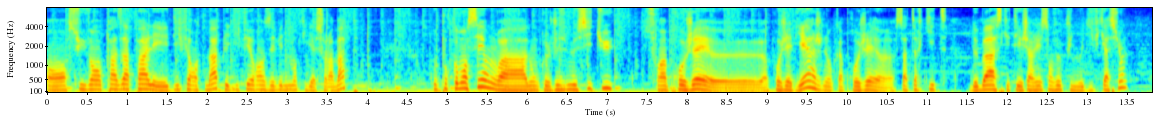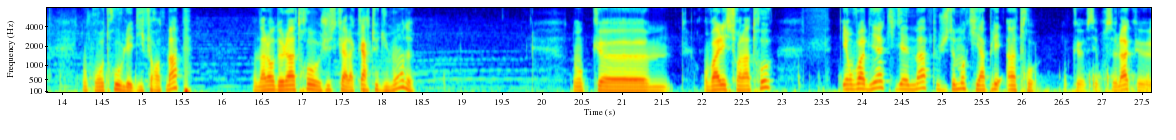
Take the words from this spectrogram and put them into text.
en suivant pas à pas les différentes maps, les différents événements qu'il y a sur la map. Donc pour commencer, on va donc je me situe sur un projet euh, un projet vierge, donc un projet un starter kit de base qui est téléchargé sans aucune modification. Donc on retrouve les différentes maps en allant de l'intro jusqu'à la carte du monde. Donc euh, on va aller sur l'intro et on voit bien qu'il y a une map justement qui est appelée intro. Euh, c'est pour cela que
